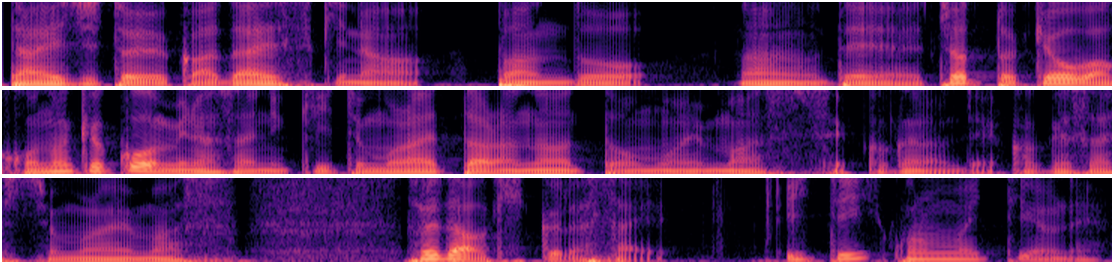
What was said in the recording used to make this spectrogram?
大事というか大好きなバンドなので、ちょっと今日はこの曲を皆さんに聴いてもらえたらなと思います。せっかくなのでかけさせてもらいます。それではお聴きください。言っていい？このまま言っていいよね。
